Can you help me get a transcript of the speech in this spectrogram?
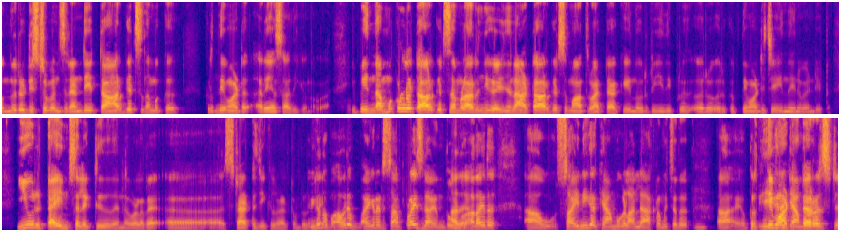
ഒന്നൊരു ഡിസ്റ്റർബൻസ് രണ്ട് ഈ ടാർഗറ്റ്സ് നമുക്ക് കൃത്യമായിട്ട് അറിയാൻ സാധിക്കും എന്നുള്ളതാണ്. ഇപ്പോൾ ഈ നമുക്കുള്ള ടാർഗറ്റ്സ് നമ്മൾ അറിഞ്ഞു കഴിഞ്ഞാൽ ആ ടാർഗറ്റ്സ് മാത്രം അറ്റാക്ക് ചെയ്യുന്ന ഒരു രീതി ഒരു ഒരു കൃത്യമായിട്ട് ചെയ്യുന്നതിന് വേണ്ടിയിട്ട് ഈ ഒരു ടൈം സെലക്ട് ചെയ്ത് തന്നെ വളരെ സ്ട്രാറ്റജിക്കലായിട്ടുണ്ട് എനിക്ക് അവർ ഭയങ്കരമായിട്ട് സർപ്രൈസ്ഡ് ആയെന്ന് തോന്നുന്നു. അതായത് സൈനിക ക്യാമ്പുകളല്ല ആക്രമിച്ചത്. കൃത്യമായിട്ട് ടെററിസ്റ്റ്.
